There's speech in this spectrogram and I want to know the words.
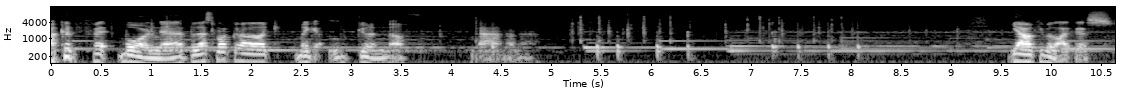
I could fit more in there, but that's not gonna like make it good enough. Nah, no, no. Yeah, I'll keep it like this.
